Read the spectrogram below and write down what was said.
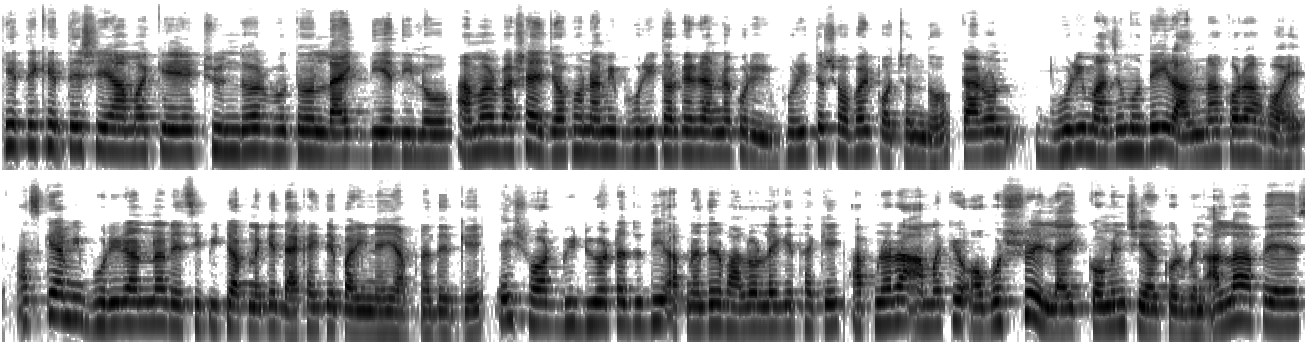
খেতে খেতে সে আমাকে সুন্দর মতন লাইক দিয়ে দিল। আমার বাসায় যখন আমি ভুড়ি তরকারি রান্না করি ভুড়ি তো সবার পছন্দ। কারণ ভুড়ি মাঝে মধ্যেই রান্না করা হয়। আজকে আমি ভুড়ি রান্নার রেসিপিটা আপনাকে দেখাইতে পারি নাই আপনাদেরকে। এই শর্ট ভিডিওটা যদি আপনাদের ভালো লেগে থাকে, আপনারা আমাকে অবশ্যই লাইক কমেন্ট শেয়ার করবেন। আল্লাহ হাফেজ!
